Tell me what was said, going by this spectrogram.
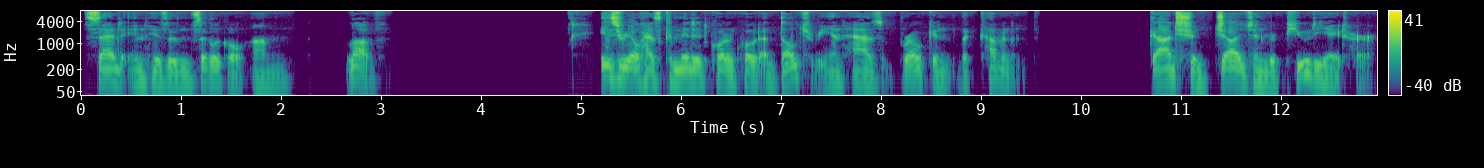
said in his encyclical on love. Israel has committed quote unquote adultery and has broken the covenant. God should judge and repudiate her.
